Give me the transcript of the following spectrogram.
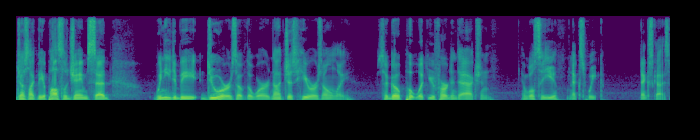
Just like the Apostle James said, we need to be doers of the word, not just hearers only. So go put what you've heard into action, and we'll see you next week. Thanks, guys.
